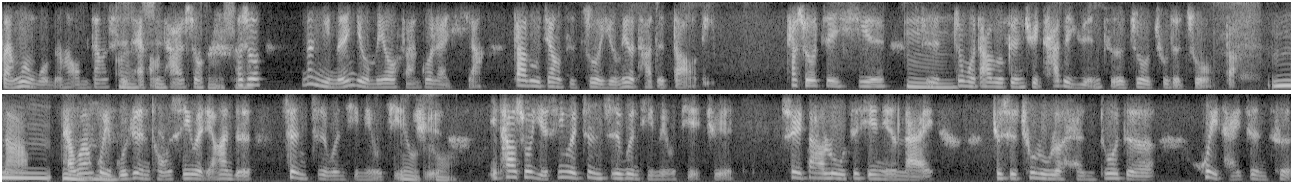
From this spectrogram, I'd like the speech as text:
反问我们哈，我们当时采访他的时候，嗯、他说：“那你们有没有反过来想？”大陆这样子做有没有他的道理？他说这些是中国大陆根据他的原则做出的做法。嗯、那台湾会不认同，是因为两岸的政治问题没有解决。他说也是因为政治问题没有解决，所以大陆这些年来就是出炉了很多的惠台政策。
